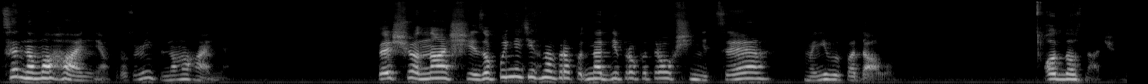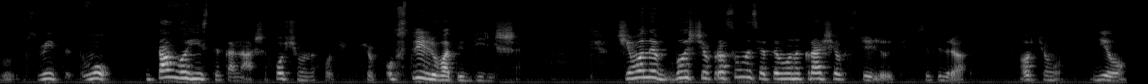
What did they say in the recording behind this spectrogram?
Це намагання, розумієте, намагання. Те, що наші зупинять їх на, Дніпропетровщині, це мені випадало. Однозначно, розумієте? Тому там логістика наша, що вони хочуть, щоб обстрілювати більше. Чим вони ближче просунуться, тим вони краще обстрілюють все підряд. Ось чому діло.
